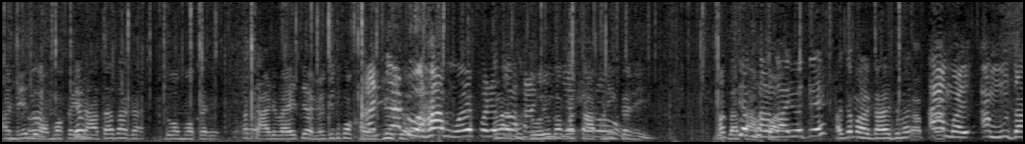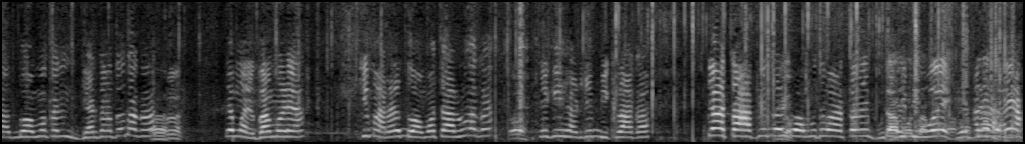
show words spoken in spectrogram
અમે દોમો કરીને આવતા હતા કે દોમો કરી આ તાડવાય છે અમે કીધું કોઈ ખાઈ અલ્યા, ગયું ડોહા મોંએ પડે તો જોયું કાકા તાપણી કરી. એટલા અક્ષય તે? આજે મારા તમે? આ મય- આ હું દોમો કરીને ઘેર જતો હતો કે તે મયભા મળ્યા કે મારે દોમો ચાલુ હે કે તે કે હેડજે બીક લાગે. ત્યાં તાપી ગઈ દોમો તો વાર્તા નહીં ભૂતની બી હોય અને ગયા.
